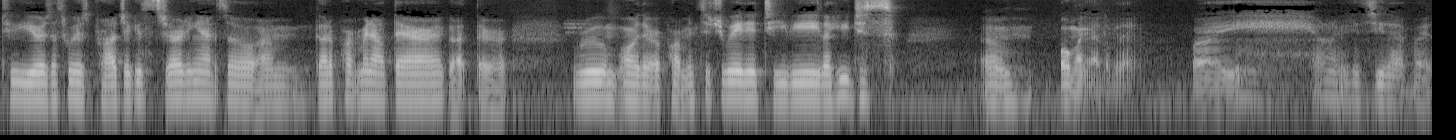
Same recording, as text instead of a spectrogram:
two years. That's where his project is starting at. So um, got apartment out there. Got their room or their apartment situated. TV. Like he just um. Oh my God! Look at that. I I don't know if you can see that, but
